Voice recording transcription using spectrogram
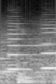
Música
